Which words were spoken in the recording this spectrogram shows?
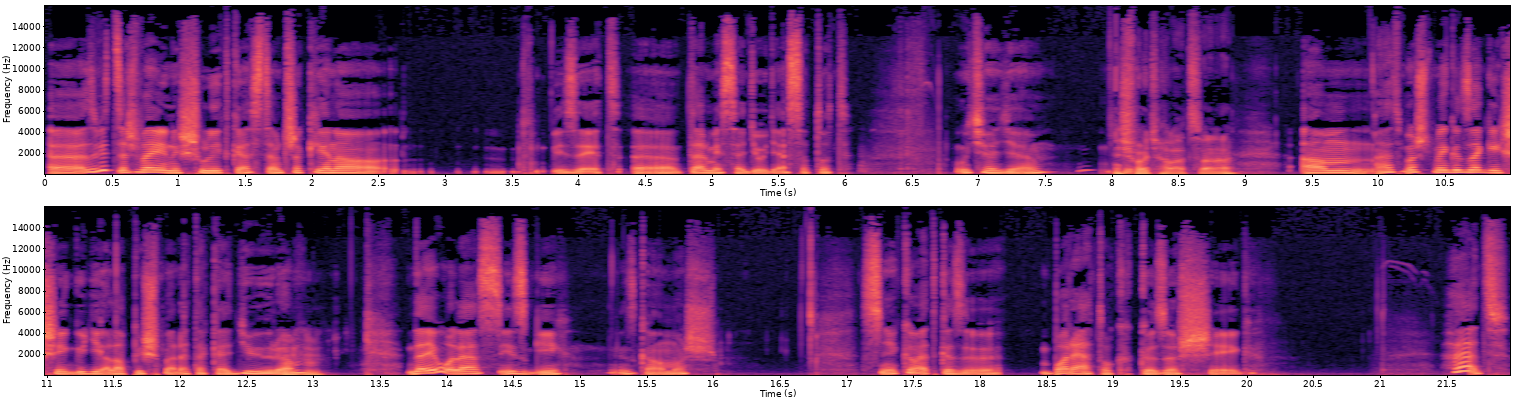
Ez vicces, mert én is sulit kezdtem, csak én a izét, természetgyógyászatot. Úgyhogy... És hogy haladsz vele? Um, hát most még az egészségügyi alapismereteket gyűröm. Uh-huh. De jó lesz, izgi, izgalmas. Azt mondja, következő barátok közösség. Hát,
